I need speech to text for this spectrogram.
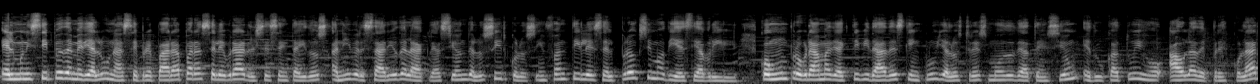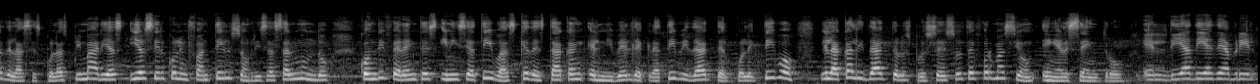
El municipio de Medialuna se prepara para celebrar el 62 aniversario de la creación de los círculos infantiles el próximo 10 de abril, con un programa de actividades que incluye los tres modos de atención Educa a tu hijo, aula de preescolar de las escuelas primarias y el círculo infantil Sonrisas al Mundo, con diferentes iniciativas que destacan el nivel de creatividad del colectivo y la calidad de los procesos de formación en el centro. El día 10 de abril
